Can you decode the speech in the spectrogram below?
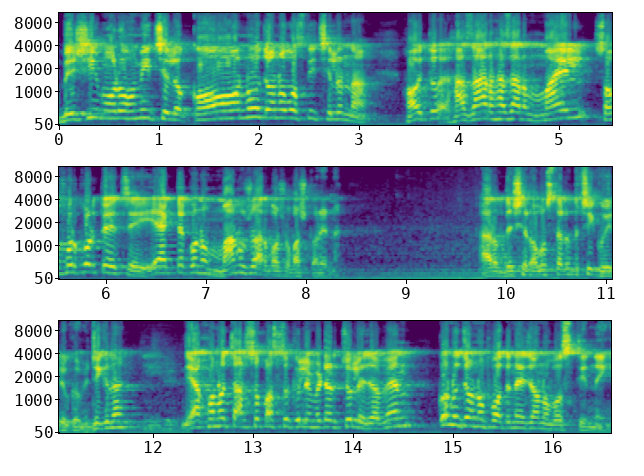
বেশি মরুভূমি ছিল, কোনো জনবস্তি ছিল না। হয়তো হাজার হাজার মাইল সফর করতে হয়েছে একটা কোনো মানুষ আর বসবাস করে না। আরব দেশের অবস্থাটা তো ঠিক ওই রকমই ঠিক না? এখনও চারশো পাঁচশো কিলোমিটার চলে যাবেন, কোনো জনপদ নেই, জনবস্তি নেই।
